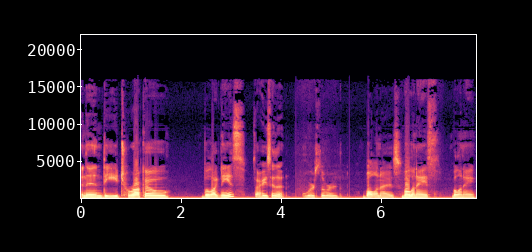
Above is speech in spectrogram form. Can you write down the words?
And then the Tarocco Bolognese. Is that how you say that? Where's the word? Bolognese. Bolognese. Bolognese.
